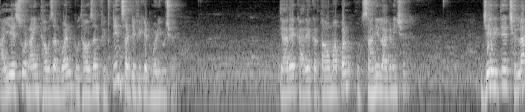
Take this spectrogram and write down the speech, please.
ISO nine thousand one, two thousand fifteen certificate મળ્યું છે. ત્યારે કાર્યકર્તાઓમાં પણ ઉત્સાહની લાગણી છે. જે રીતે છેલ્લા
